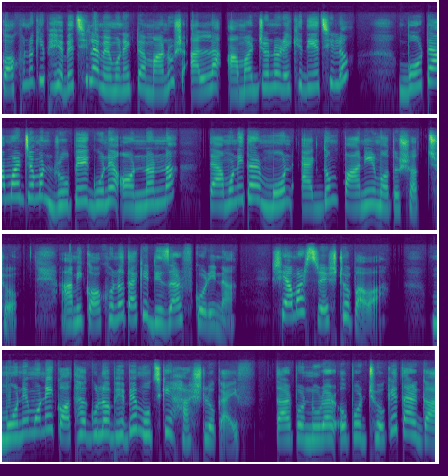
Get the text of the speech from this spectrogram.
কখনো কি ভেবেছিলাম এমন একটা মানুষ আল্লাহ আমার জন্য রেখে দিয়েছিল? বউটা আমার যেমন রূপে, গুণে অন্যান্য, তেমনই তার মন একদম পানির মতো স্বচ্ছ। আমি কখনো তাকে ডিজার্ভ করি না। সে আমার শ্রেষ্ঠ পাওয়া। মনে মনে কথাগুলো ভেবে মুচকি হাসল কাইফ। তারপর নুরার ওপর ঝোঁকে তার গা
